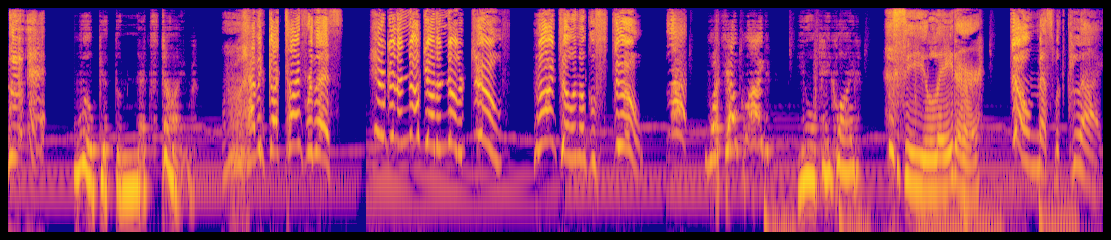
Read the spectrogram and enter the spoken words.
We'll get them next time. Haven't got time for this. You're gonna knock out another tooth. I'm telling Uncle Stu. Ah, Watch out, Clyde! You okay, Clyde? See you later. Don't mess with Clyde.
